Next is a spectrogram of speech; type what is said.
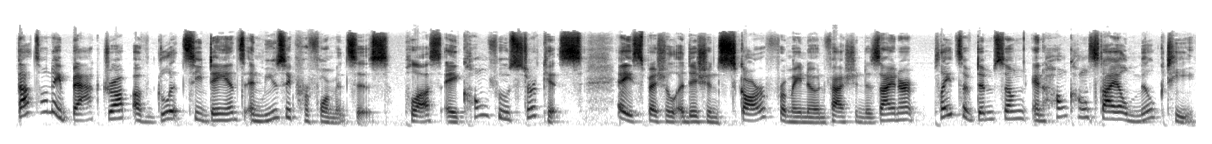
That's on a backdrop of glitzy dance and music performances, plus a kung fu circus, a special edition scarf from a known fashion designer, plates of dim sum, and Hong Kong style milk tea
